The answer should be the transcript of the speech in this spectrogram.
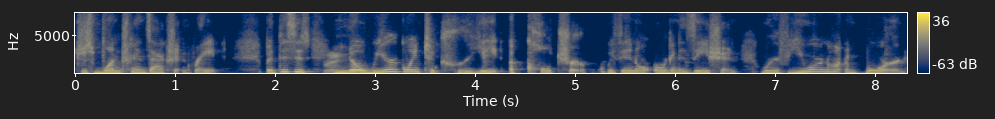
just one transaction, right? But this is Right. no, we are going to create a culture within our organization where if you are not on board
